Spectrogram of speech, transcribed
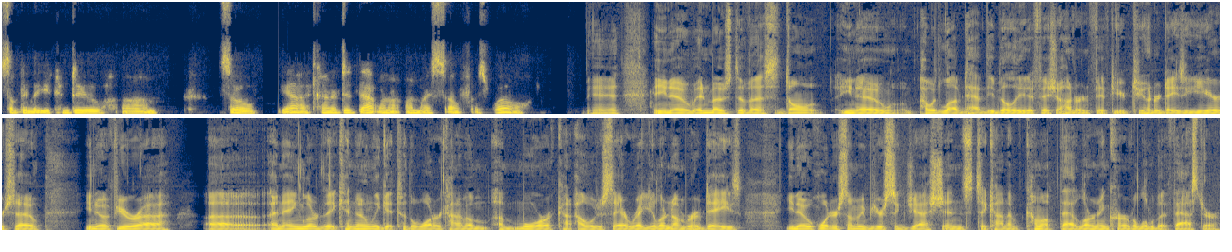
something that you can do. Um, so yeah, I kind of did that one on myself as well. Yeah, you know, and most of us don't. You know, I would love to have the ability to fish 150 or 200 days a year. So, you know, if you're a uh, an angler that can only get to the water kind of a, a more, I will just say, a regular number of days. You know, what are some of your suggestions to kind of come up that learning curve a little bit faster?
